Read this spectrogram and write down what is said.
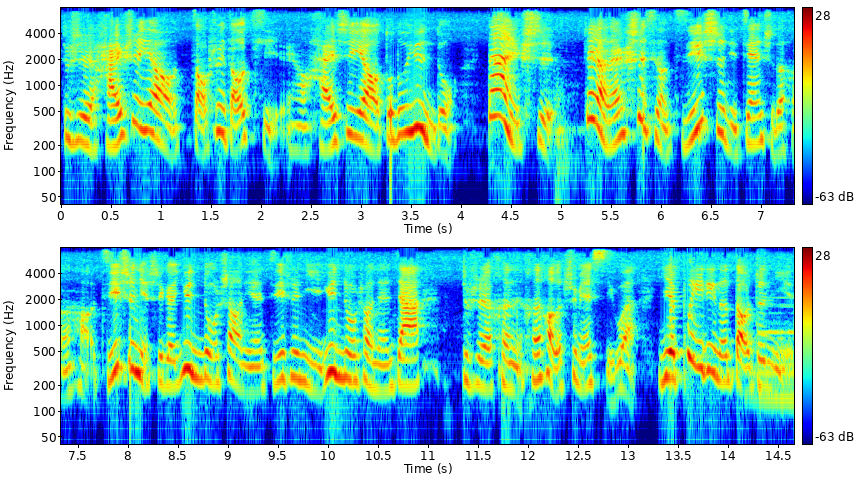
就是还是要早睡早起，然后还是要多多运动。但是这两件事情，即使你坚持的很好，即使你是个运动少年，即使你运动少年加就是很很好的睡眠习惯，也不一定能导致你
